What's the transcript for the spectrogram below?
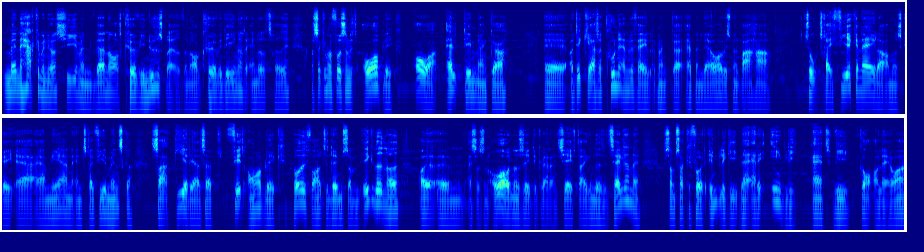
men her kan man jo også sige, jamen, hvornår kører vi nyhedsbrevet? Hvornår kører vi det ene og det andet og det tredje? Og så kan man få sådan et overblik over alt det, man gør. Uh, og det kan jeg altså kun anbefale, at man, gør, at man laver, hvis man bare har to, tre, fire kanaler, og måske er, er mere end, end tre, fire mennesker, så giver det altså et fedt overblik, både i forhold til dem, som ikke ved noget, og øhm, altså sådan overordnet set, det kan være der en chef, der ikke ved detaljerne, som så kan få et indblik i, hvad er det egentlig, at vi går og laver.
